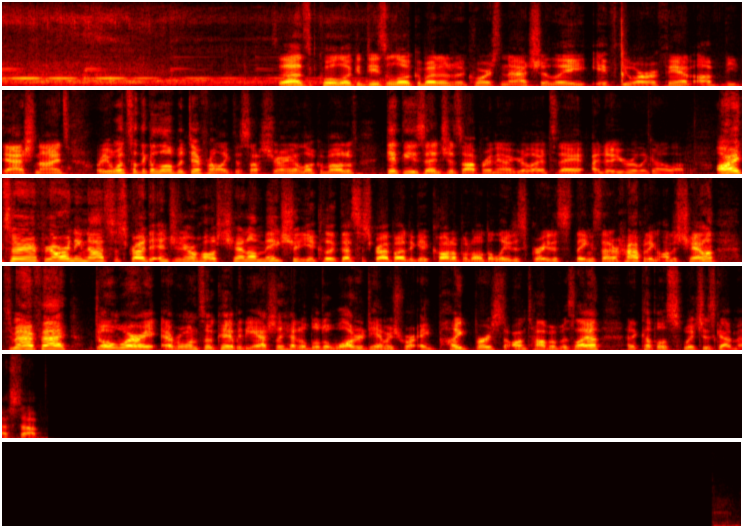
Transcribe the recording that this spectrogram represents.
So that's a cool looking diesel locomotive. Of course, naturally, if you are a fan of the Dash 9s or you want something a little bit different like this Australian locomotive, get these engines operating on your land today. I know you're really going to love them. Alright, so if you're already not subscribed to Engineer Hall's channel, make sure you click that subscribe button to get caught up with all the latest, greatest things that are happening on this channel. As a matter of fact, don't worry, everyone's okay, but he actually had a little water damage where a pipe burst on top of his layout and a couple of switches got messed up.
